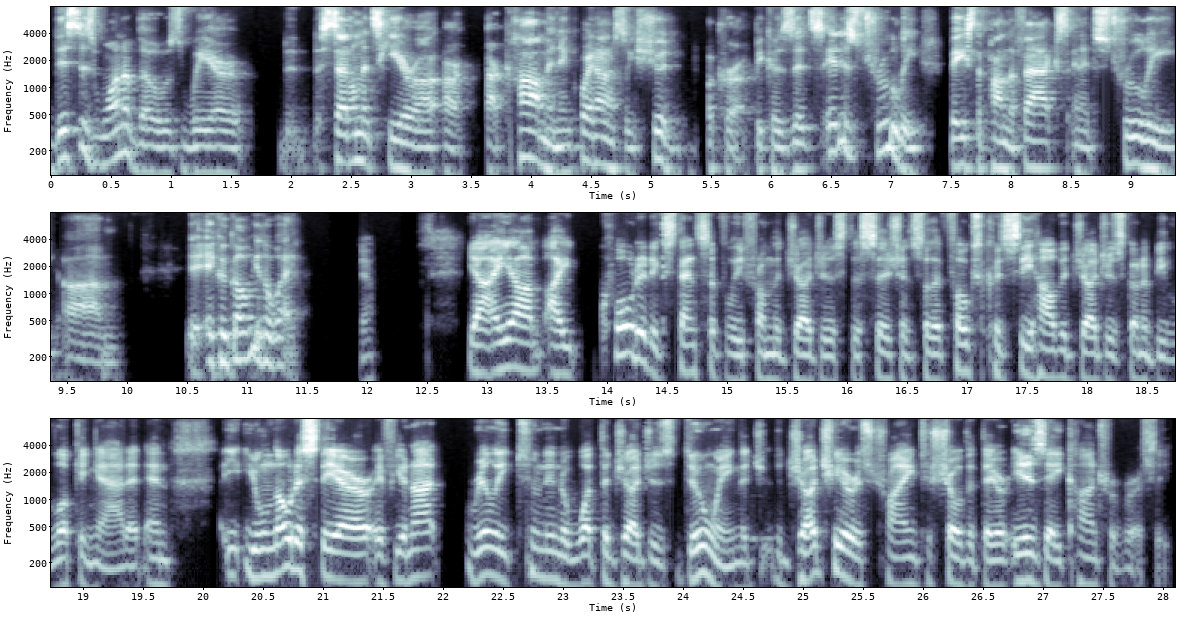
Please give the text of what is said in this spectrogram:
This is one of those where the, the settlements here are, are, are common and quite honestly should occur because it's, it is truly based upon the facts and it's truly, um, it, it could go either way. Yeah, yeah, I um I quoted extensively from the judge's decision so that folks could see how the judge is going to be looking at it. And you'll notice there, if you're not really tuned into what the judge is doing, the, the judge here is trying to show that there is a controversy.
